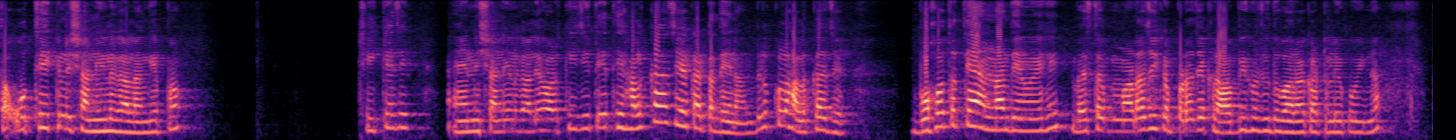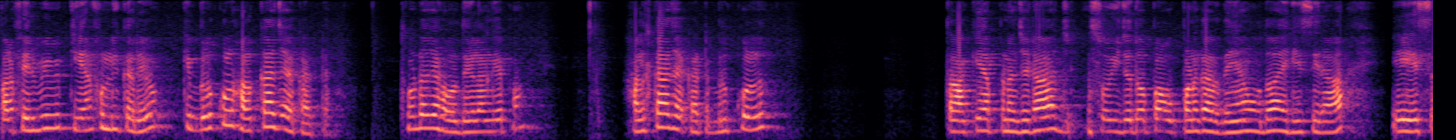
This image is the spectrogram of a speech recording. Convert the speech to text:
ਤਾਂ ਉੱਥੇ ਇੱਕ ਨਿਸ਼ਾਨੀ ਲਗਾ ਲਾਂਗੇ ਆਪਾਂ। ਠੀਕ ਹੈ ਜੀ। ਐ ਨਿਸ਼ਾਨੀ ਲਗਾ ਲਿਓ ਹਲਕੀ ਜੀ ਤੇ ਇੱਥੇ ਹਲਕਾ ਜਿਹਾ ਕੱਟ ਦੇਣਾ, ਬਿਲਕੁਲ ਹਲਕਾ ਜਿਹਾ। ਬਹੁਤ ਧਿਆਨ ਨਾਲ ਦਿਓ ਇਹ। ਵੈਸੇ ਤਾਂ ਮਾੜਾ ਜਿਹਾ ਕੱਪੜਾ ਜਿਹਾ ਖਰਾਬ ਵੀ ਹੋ ਜੂ ਦੁਬਾਰਾ ਕੱਟ ਲਿਓ ਕੋਈ ਨਾ। ਪਰ ਫਿਰ ਵੀ ਕੇਅਰਫੁਲੀ ਕਰਿਓ ਕਿ ਬਿਲਕੁਲ ਹਲਕਾ ਜਿਹਾ ਕੱਟ। ਥੋੜਾ ਜਿਹਾ ਹੋਰ ਦੇ ਲਾਂਗੇ ਆਪਾਂ। ਹਲਕਾ ਜਿਹਾ ਕੱਟ, ਬਿਲਕੁਲ। ਤਾਂ ਕਿ ਆਪਣਾ ਜਿਹੜਾ ਜ- ਸੂਈ ਜਦੋਂ ਆਪਾਂ ਓਪਨ ਕਰਦੇ ਆ ਉਹਦਾ ਇਹ ਸਿਰਾ ਇਸ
